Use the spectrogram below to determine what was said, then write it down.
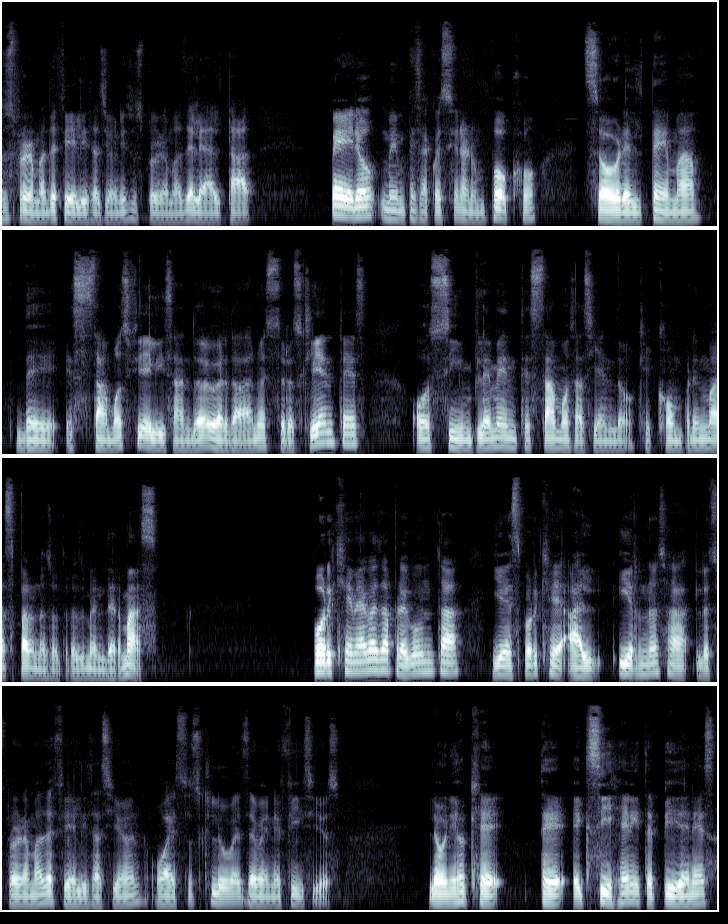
sus programas de fidelización y sus programas de lealtad, pero me empecé a cuestionar un poco sobre el tema de estamos fidelizando de verdad a nuestros clientes o simplemente estamos haciendo que compren más para nosotros vender más. ¿Por qué me hago esa pregunta? Y es porque al irnos a los programas de fidelización o a estos clubes de beneficios, lo único que te exigen y te piden es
